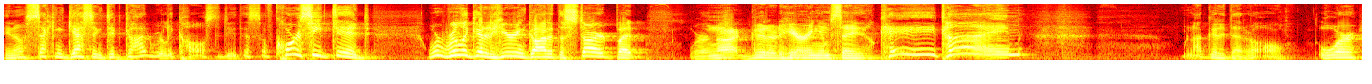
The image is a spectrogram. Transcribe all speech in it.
You know, second guessing, did God really call us to do this? Of course He did. We're really good at hearing God at the start, but we're not good at hearing Him say, okay, time. We're not good at that at all. Or,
